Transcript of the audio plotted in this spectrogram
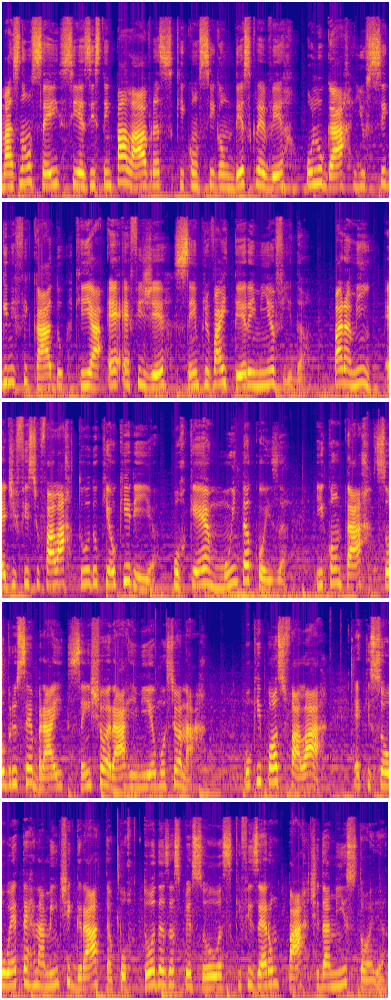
mas não sei se existem palavras que consigam descrever o lugar e o significado que a EFG sempre vai ter em minha vida. Para mim, é difícil falar tudo o que eu queria, porque é muita coisa, e contar sobre o Sebrae sem chorar e me emocionar. O que posso falar é que sou eternamente grata por todas as pessoas que fizeram parte da minha história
